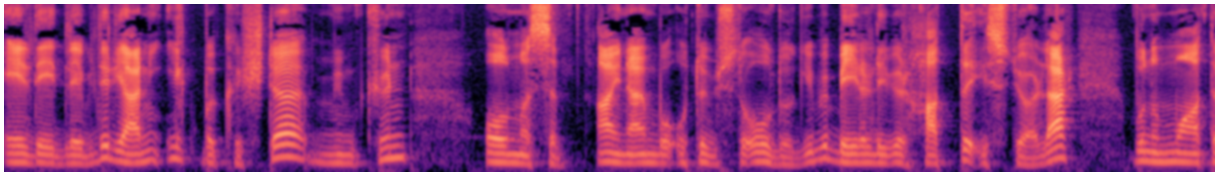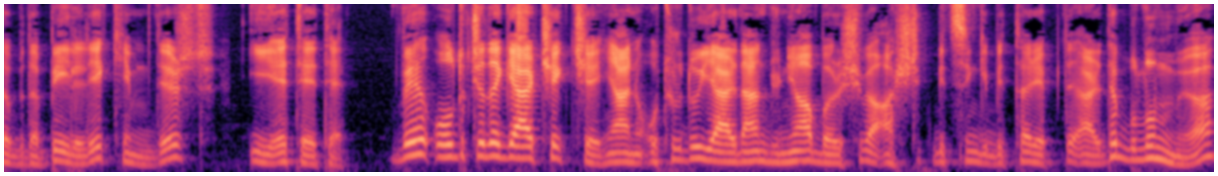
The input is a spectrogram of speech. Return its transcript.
elde edilebilir yani ilk bakışta mümkün olması. Aynen bu otobüste olduğu gibi belirli bir hattı istiyorlar. Bunun muhatabı da belli kimdir? İETT. Ve oldukça da gerçekçi yani oturduğu yerden dünya barışı ve açlık bitsin gibi taleplerde bulunmuyor.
